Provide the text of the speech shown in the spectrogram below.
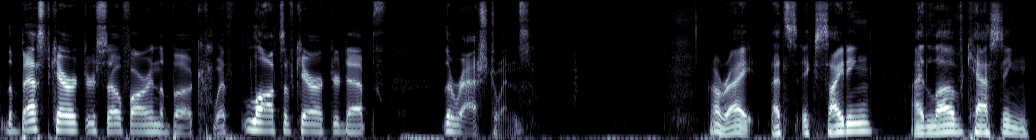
the best characters so far in the book, with lots of character depth. The Rash twins. All right, that's exciting. I love casting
